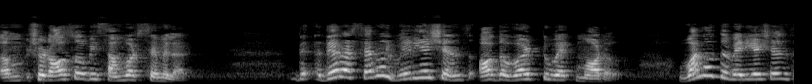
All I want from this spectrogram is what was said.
um, should also be somewhat similar. There are several variations of the Word2Vec model. One of the variations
